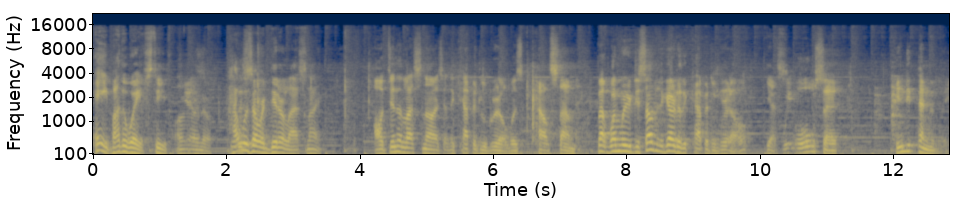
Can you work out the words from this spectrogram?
Hey, by the way, Steve, Yes. no, no. how was our dinner last night? Our dinner last night at the Capital Grille was outstanding. But when we decided to go to the Capital Grille, Yes. we all said independently,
